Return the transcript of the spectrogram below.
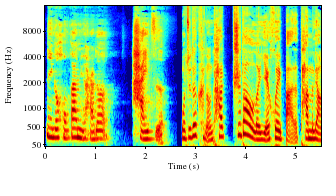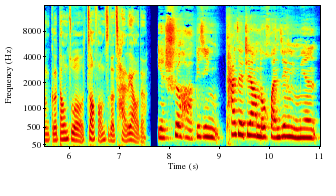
那个红发女孩的孩子。我觉得可能他知道了，也会把他们两个当做造房子的材料的。也是哈，毕竟他在这样的环境里面。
